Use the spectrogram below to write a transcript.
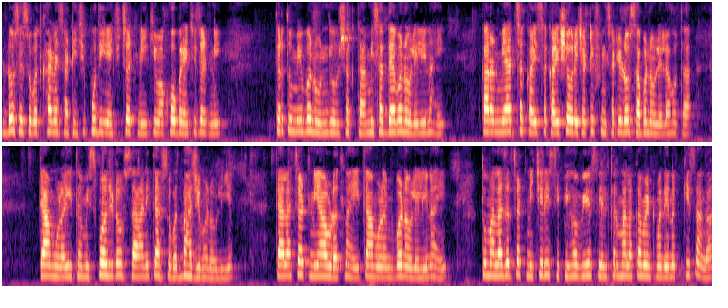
डोसेसोबत खाण्यासाठीची पुदिन्याची चटणी किंवा खोबऱ्याची चटणी तर तुम्ही बनवून घेऊ शकता. मी सध्या बनवलेली नाही कारण मी आज सकाळी सकाळी शौर्याच्या टिफिनसाठी डोसा बनवलेला होता. त्यामुळं इथं मी स्पंज डोसा आणि त्यासोबत भाजी बनवली आहे. त्याला चटणी आवडत नाही त्यामुळं मी बनवलेली नाही. तुम्हाला जर चटणीची रेसिपी हवी असेल तर मला कमेंटमध्ये नक्की सांगा.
